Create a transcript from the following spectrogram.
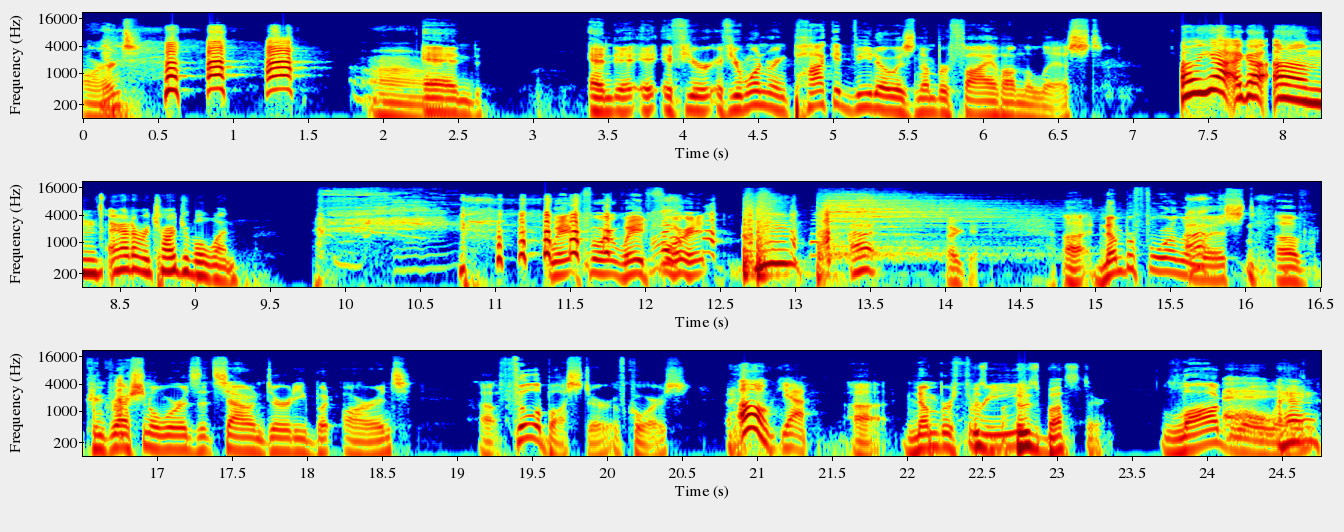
aren't. Um, and and i- i- if you're if you're wondering, pocket veto is number five on the list. Oh yeah, I got um I got a rechargeable one. wait for it. Wait for it. I- Okay. Uh, number four on the I- list of congressional words that sound dirty but aren't. Uh, filibuster, of course. Oh yeah. Uh, number three, who's Buster? log Eh. rolling.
